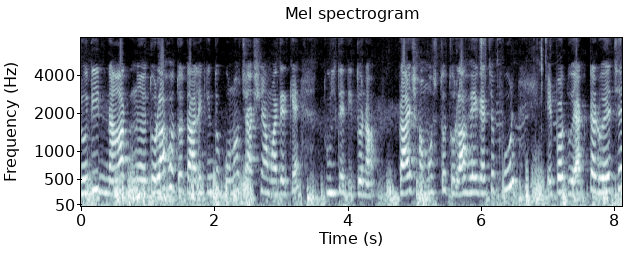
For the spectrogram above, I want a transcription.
যদি না তোলা হতো তাহলে কিন্তু কোনো চাষি আমাদেরকে তুলতে দিত না। প্রায় সমস্ত তোলা হয়ে গেছে ফুল, এরপর দু একটা রয়েছে,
